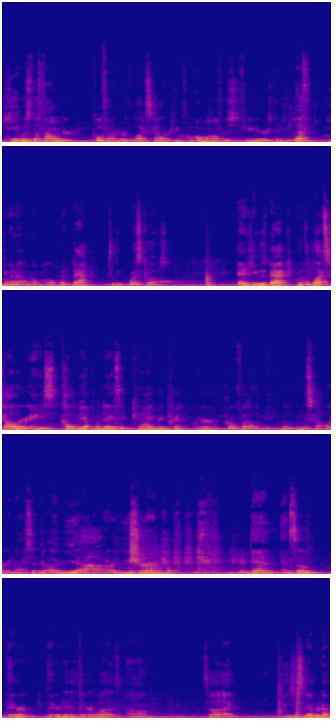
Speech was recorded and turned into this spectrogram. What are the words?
he was the founder, co founder of the Black Scholar. He was in Omaha for just a few years, then he left UNO in Omaha, went back to the West Coast. And he was back with the Black Scholar, and he called me up one day and said, Can I reprint your profile of me the, in the Scholar? And I said, uh, Yeah, are you sure? and and so there there it is, there it was. Um, so I, you just never know.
